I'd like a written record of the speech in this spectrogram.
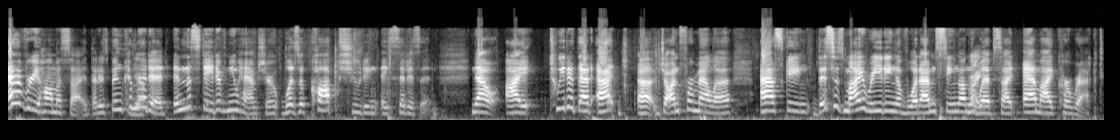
every homicide that has been committed in the state of New Hampshire was a cop shooting a citizen. Now, I tweeted that at uh, John Formella asking, This is my reading of what I'm seeing on the website. Am I correct?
